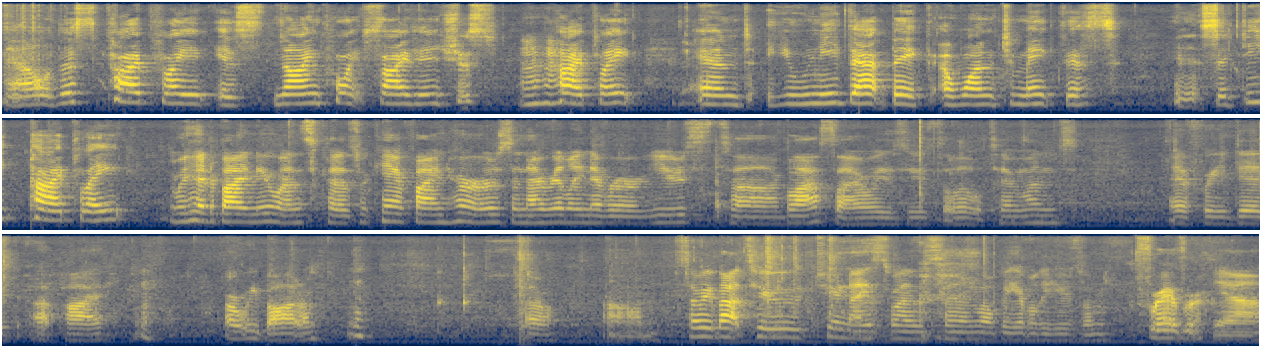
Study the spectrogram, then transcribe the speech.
Now this pie plate is 9.5 inches Mhm. pie plate and you need that big a one to make this and it's a deep pie plate We had to buy new ones because we can't find hers, and I really never used uh, glass. I always used the little tin ones if we did up high, or we bought them. so, um, so we bought two two nice ones, and we'll be able to use them. forever. Yeah,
